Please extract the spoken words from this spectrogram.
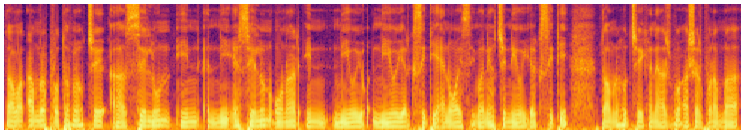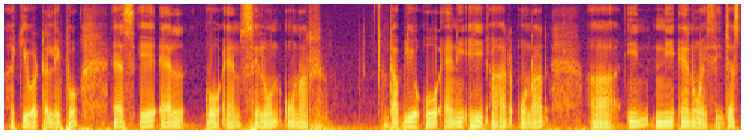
তো আমার আমরা প্রথমে হচ্ছে salon in salon owner in new new York City NYC মানে হচ্ছে নিউ ইয়র্ক সিটি তো আমরা হচ্ছে এখানে আসব, আসার পর আমরা কিওয়ার্ডটা লিখব S A L O N salon owner W O N E R owner in নি এনওয়াইসি জাস্ট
